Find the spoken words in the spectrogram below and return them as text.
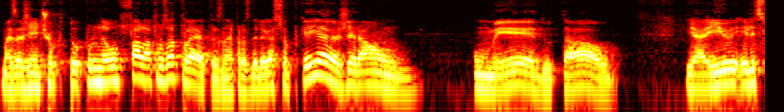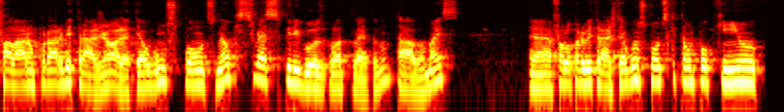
Mas a gente optou por não falar para os atletas, né? Para as delegações, porque ia gerar um, um medo tal. E aí eles falaram para a arbitragem: olha, tem alguns pontos, não que estivesse perigoso para o atleta, não estava, mas é, falou para a arbitragem: tem alguns pontos que estão um pouquinho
